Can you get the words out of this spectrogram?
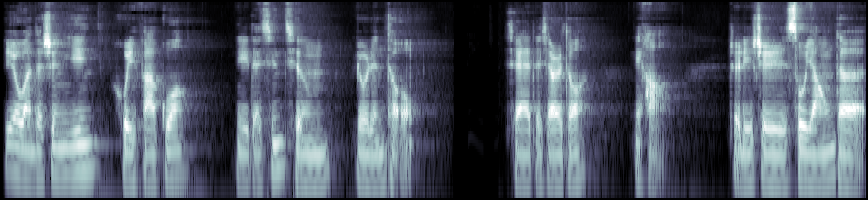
夜晚的声音会发光，你的心情有人懂。亲爱的小耳朵，你好，这里是苏阳的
